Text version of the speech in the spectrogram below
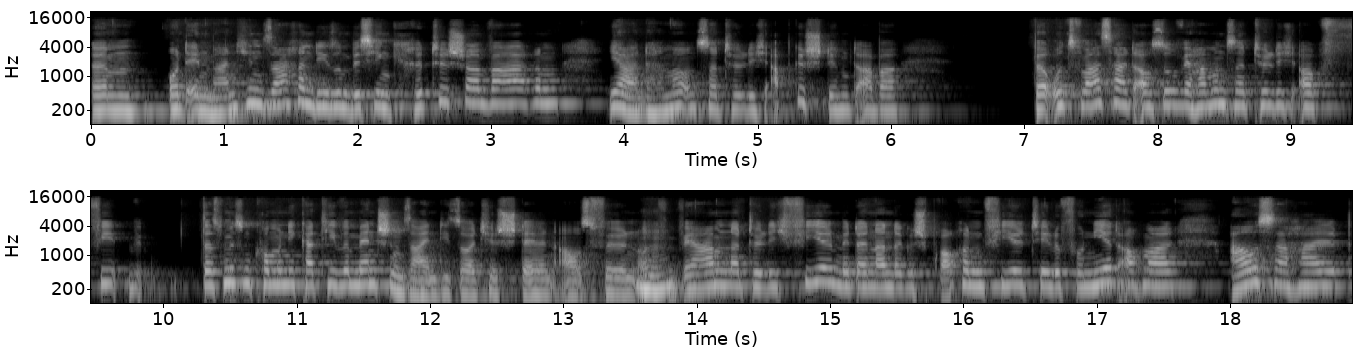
Ähm, und in manchen Sachen, die so ein bisschen kritischer waren, ja, da haben wir uns natürlich abgestimmt, aber bei uns war es halt auch so, wir haben uns natürlich auch viel, das müssen kommunikative Menschen sein, die solche Stellen ausfüllen. Und mhm. wir haben natürlich viel miteinander gesprochen, viel telefoniert, auch mal außerhalb.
